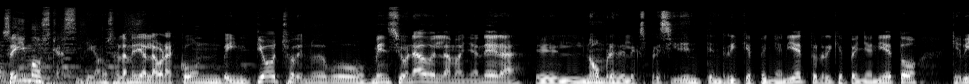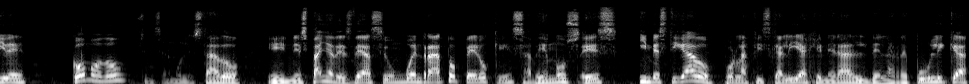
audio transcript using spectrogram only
Seguimos, casi llegamos a la media la hora con 28, de nuevo mencionado en la mañanera el nombre del expresidente Enrique Peña Nieto, Enrique Peña Nieto, que vive cómodo, sin ser molestado en España desde hace un buen rato, pero que sabemos es investigado por la Fiscalía General de la República.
